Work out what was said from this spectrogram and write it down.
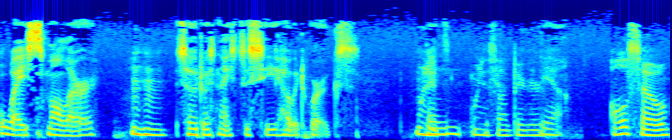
way smaller. Mm-hmm. So it was nice to see how it works. When, it's, when it's a lot bigger. Yeah. Also,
